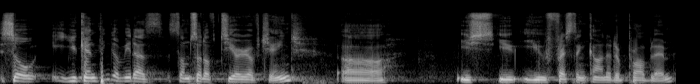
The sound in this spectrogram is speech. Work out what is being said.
So you can think of it as some sort of theory of change. Uh, you, you, you first encounter the problem,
